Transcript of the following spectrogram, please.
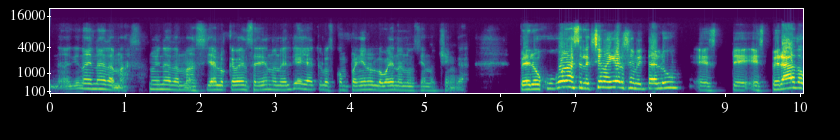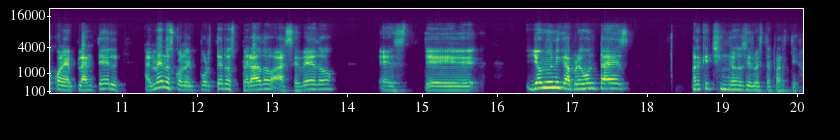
No, no hay nada más, no hay nada más. Ya lo que vayan saliendo en el día, ya que los compañeros lo vayan anunciando, chinga. Pero jugó la selección ayer, señorita Lu, este, esperado con el plantel, al menos con el portero esperado, Acevedo. Este, yo mi única pregunta es, ¿para qué chingados sirve este partido?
